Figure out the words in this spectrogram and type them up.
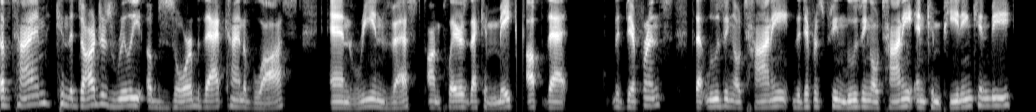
of time, can the Dodgers really absorb that kind of loss and reinvest on players that can make up that the difference that losing Ohtani, the difference between losing Ohtani and competing can be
